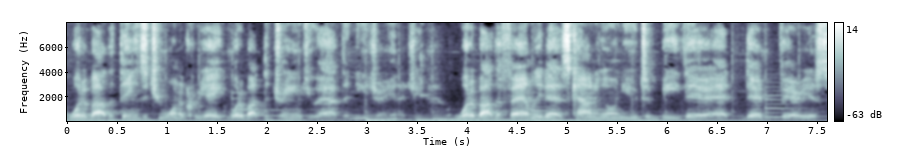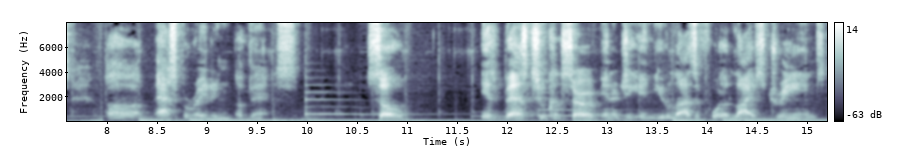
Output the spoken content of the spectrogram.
What about the things that you want to create? What about the dreams you have that need your energy? What about the family that's counting on you to be there at their various uh, aspirating events? So, it's best to conserve energy and utilize it for life's dreams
